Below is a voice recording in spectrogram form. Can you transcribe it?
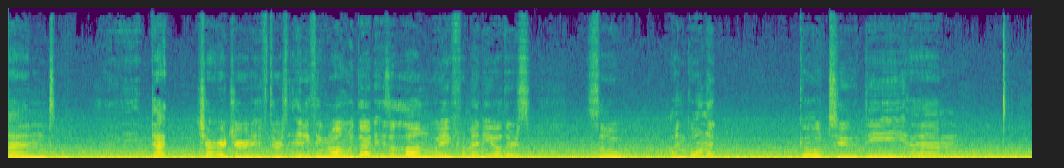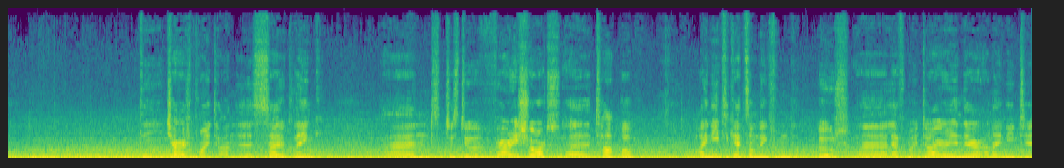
and that charger, if there's anything wrong with that, is a long way from any others. So I'm to go to the um, the charge point on the south link and just do a very short uh, top up. I need to get something from the boot. Uh, I left my diary in there, and I need to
